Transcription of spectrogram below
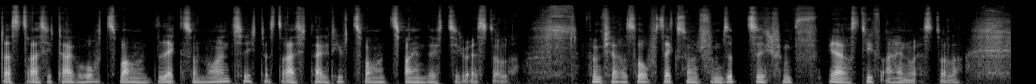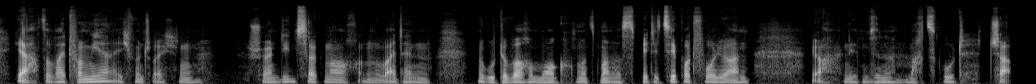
das 30 Tage hoch 296, das 30 Tage tief 262 US-Dollar. 5 Jahreshoch 675, 5 Jahrestief 1 US-Dollar. Ja, soweit von mir. Ich wünsche euch einen schönen Dienstag noch und weiterhin eine gute Woche. Morgen gucken wir uns mal das BTC-Portfolio an. Ja, in diesem Sinne, macht's gut. Ciao.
